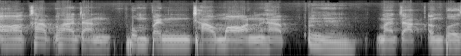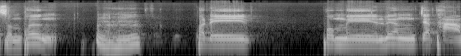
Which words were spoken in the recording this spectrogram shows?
อ๋อครับพระอาจารย์ผมเป็นชาวมอญครับ อืม มาจากอำเภอสมพึ่ง อือหือพอดีผมมีเรื่องจะถาม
